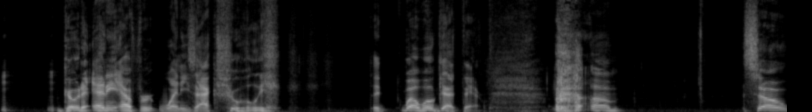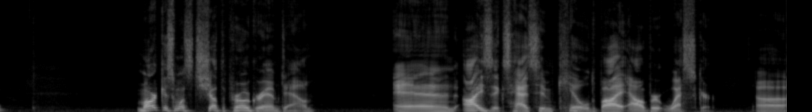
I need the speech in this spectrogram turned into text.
go to any effort when he's actually it, well we'll get there. um, so Marcus wants to shut the program down, and Isaacs has him killed by Albert Wesker. Uh,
